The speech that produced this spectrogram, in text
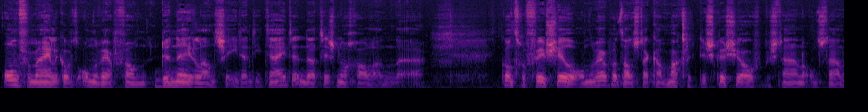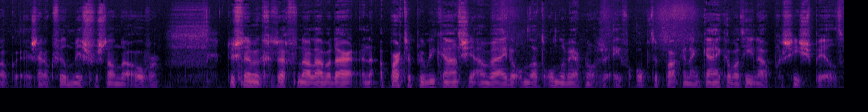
onvermijdelijk op het onderwerp van de Nederlandse identiteit. En dat is nogal een... eh, controversieel onderwerp, althans daar kan makkelijk discussie over bestaan. Er ontstaan ook, zijn ook veel misverstanden over. Dus toen heb ik gezegd van nou laten we daar een aparte publicatie aan wijden om dat onderwerp nog eens even op te pakken en kijken wat hier nou precies speelt.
